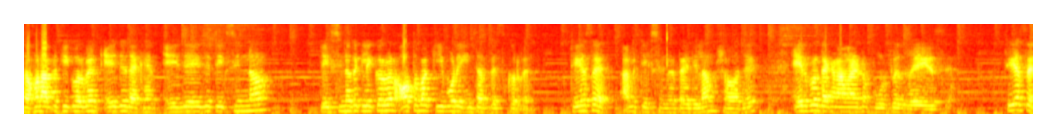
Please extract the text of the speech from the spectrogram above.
তখন আপনি কি করবেন? এই যে দেখেন, এই যে এই যে টিক চিহ্ন টিক চিহ্নতে ক্লিক করবেন অথবা কিবোর্ডে ইন্টারফেস করবেন। ঠিক আছে? আমি টিক চিহ্নটাই দিলাম সহজে। এরপর দেখেন আমার একটা ফুল পেজ হয়ে গেছে। ঠিক আছে?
